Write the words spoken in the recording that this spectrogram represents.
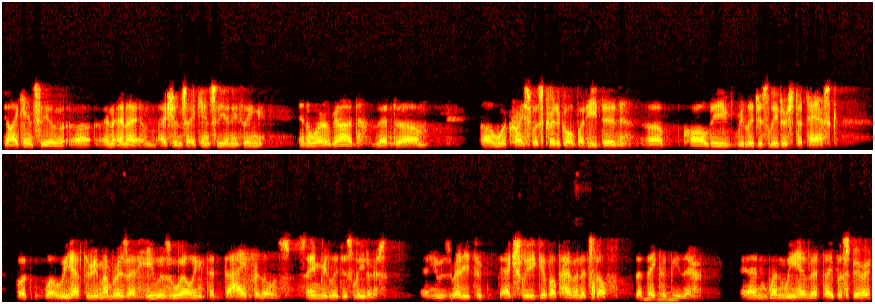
You know, I can't see uh, and and I I shouldn't say I can't see anything in the Word of God that um, uh, where Christ was critical, but he did uh, call the religious leaders to task. But what we have to remember is that he was willing to die for those same religious leaders, and he was ready to actually give up heaven itself that they could be there. And when we have that type of spirit,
